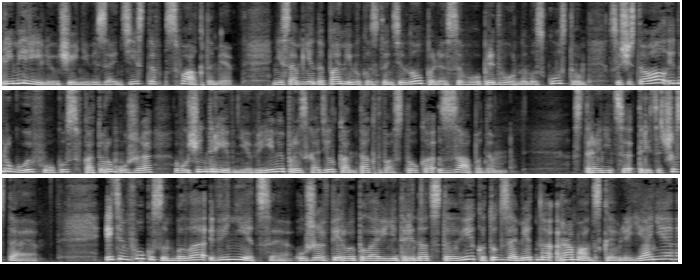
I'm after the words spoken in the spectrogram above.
примирили учение византистов с фактами. Несомненно, помимо Константинополя с его придворным искусством, существовал и другой фокус, в котором уже в очень древнее время происходил контакт Востока с Западом. Страница 36. Этим фокусом была Венеция. Уже в первой половине XIII века тут заметно романское влияние,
